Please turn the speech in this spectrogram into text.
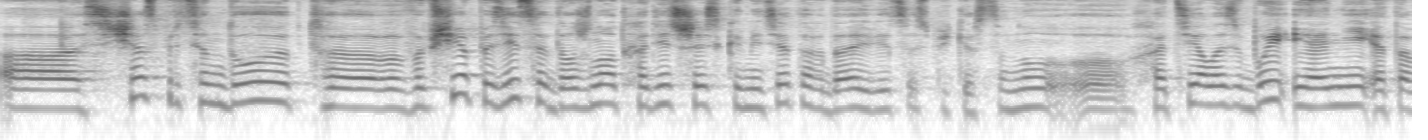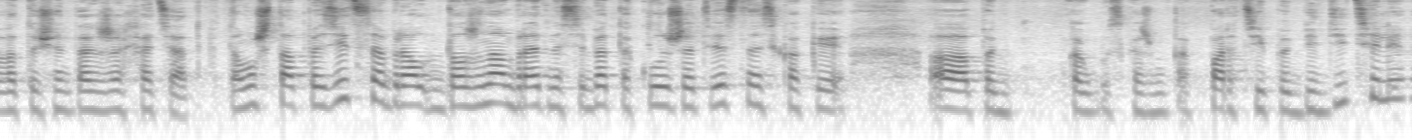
А, Сейчас претендуют... э, Вообще оппозиция должно отходить 6 комитетов да, и вице-спикерство. Ну, э, хотелось бы, и они этого точно так же хотят. Потому что оппозиция брал- должна брать на себя такую же ответственность, как и, э, как бы, скажем так, партии-победители.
